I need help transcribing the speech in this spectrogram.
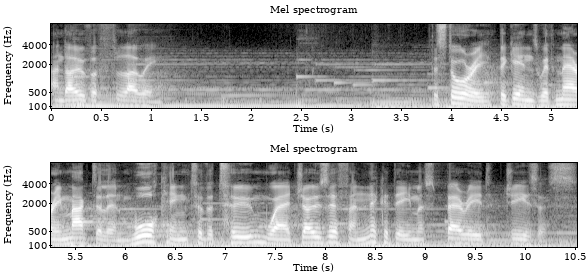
and overflowing. The story begins with Mary Magdalene walking to the tomb where Joseph and Nicodemus buried Jesus.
